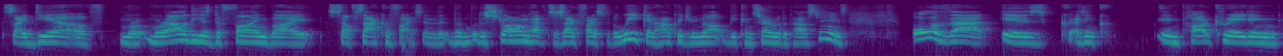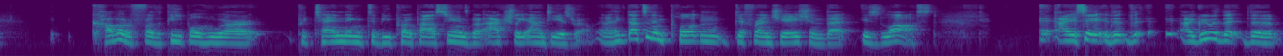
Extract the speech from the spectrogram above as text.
this idea of morality is defined by self-sacrifice and the, the, the, strong have to sacrifice for the weak and how could you not be concerned with the palestinians? All of that is i think in part creating cover for the people who are pretending to be pro-palestinians but actually anti-israel. And i think that's an important differentiation that is lost. I say that i agree with the, the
